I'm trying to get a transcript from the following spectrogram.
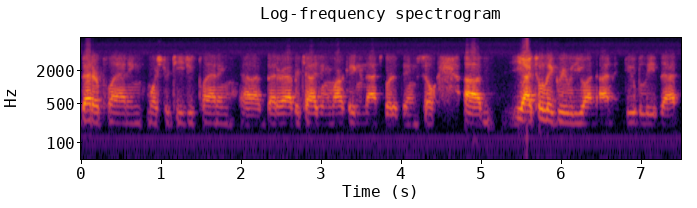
better planning, more strategic planning, uh, better advertising, marketing, and that sort of thing. So, um, yeah, I totally agree with you on that. I do believe that.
